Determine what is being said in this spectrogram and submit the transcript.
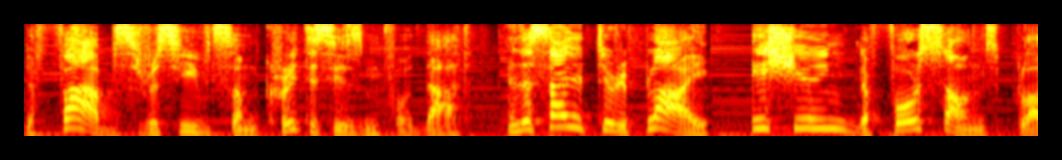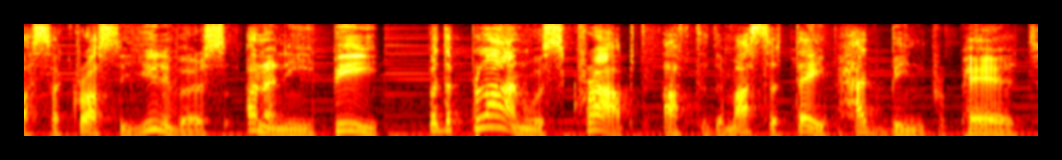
The Fabs received some criticism for that and decided to reply, issuing the four songs plus Across the Universe on an EP, but the plan was scrapped after the master tape had been prepared.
